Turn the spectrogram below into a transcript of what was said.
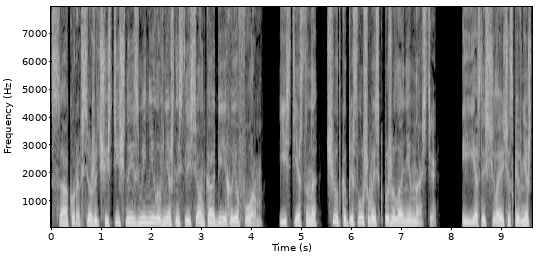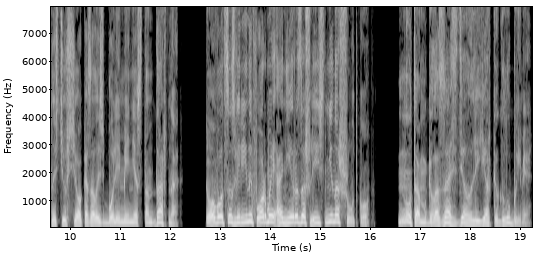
Сакура все же частично изменила внешность лисенка обеих ее форм, естественно, чутко прислушиваясь к пожеланиям Насти. И если с человеческой внешностью все оказалось более-менее стандартно, то вот со звериной формой они разошлись не на шутку. Ну там глаза сделали ярко-голубыми,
